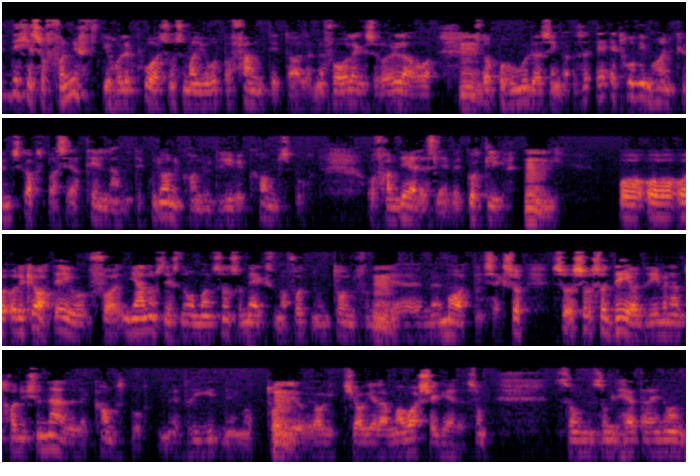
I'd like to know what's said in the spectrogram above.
Det er ikke så fornuftig å holde på sånn som man gjorde på 50-tallet, med forleggsruller og Mm. stå på hodet og synge. Altså, jeg, jeg tror vi må ha en kunnskapsbasert tilnærming til hvordan kan du drive kampsport og fremdeles leve et godt liv. Mm. Og, og, og, og det er klart, det er jo for en gjennomsnittsnordmann sånn som meg, som har fått noen tonn for mye med mat i seg, så, så, så, så det å drive den tradisjonelle kampsporten med vridning og toljojag eller mawashagere, som, som, som det heter i en annen,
